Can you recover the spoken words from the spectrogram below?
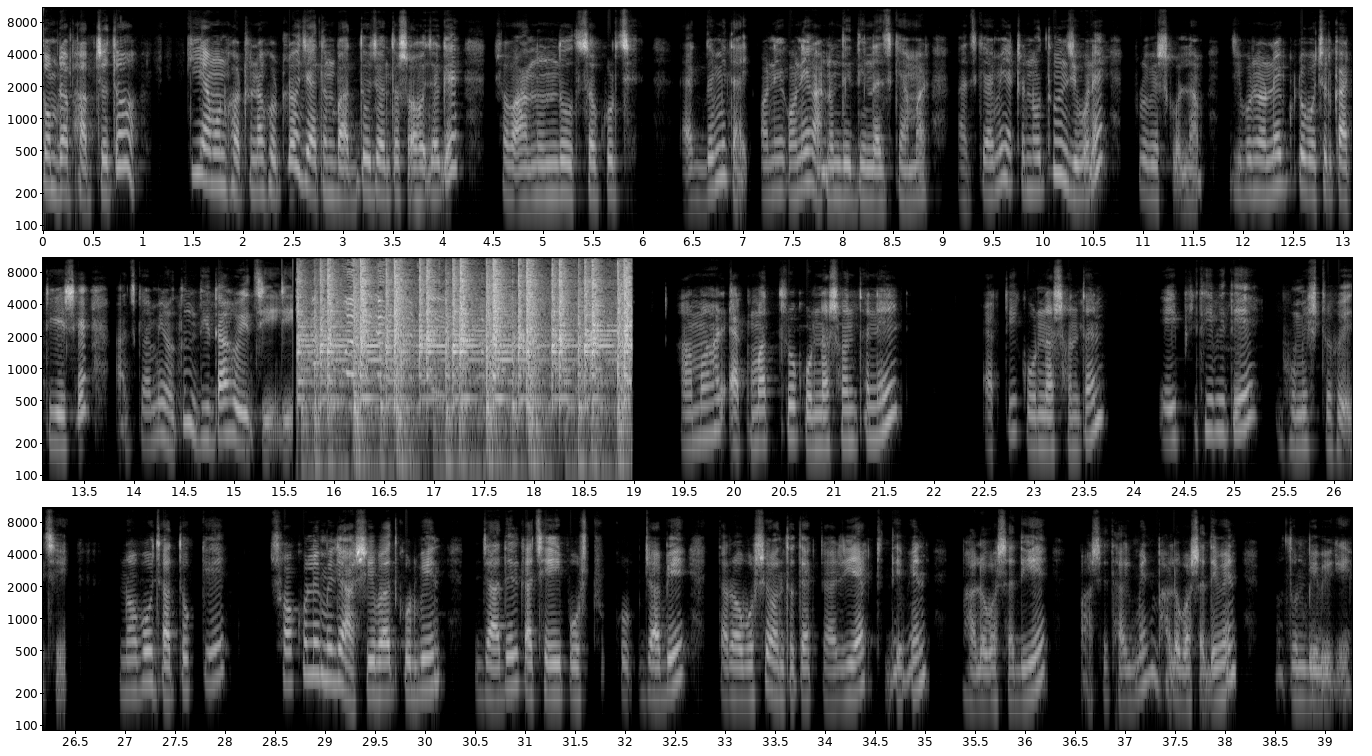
তোমরা ভাবছ তো? কি এমন ঘটনা ঘটলো যে এত বাদ্যযন্ত্র সহযোগে সব আনন্দ উৎসব করছে? একদমই তাই। অনেক অনেক আনন্দের দিন আজকে আমার। আজকে আমি একটা নতুন জীবনে প্রবেশ করলাম। জীবনে অনেকগুলো বছর কাটিয়ে এসে আজকে আমি নতুন দিদা হয়েছি। আমার একমাত্র কন্যা সন্তানের একটি কন্যা সন্তান এই পৃথিবীতে ভূমিষ্ঠ হয়েছে। নবজাতককে সকলে মিলে আশীর্বাদ করবেন। যাদের কাছে এই পোস্ট যাবে, তারা অবশ্যই অন্তত একটা রিয়্যাক্ট দেবেন, ভালোবাসা দিয়ে পাশে থাকবেন, ভালোবাসা দেবেন নতুন বেবিকে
